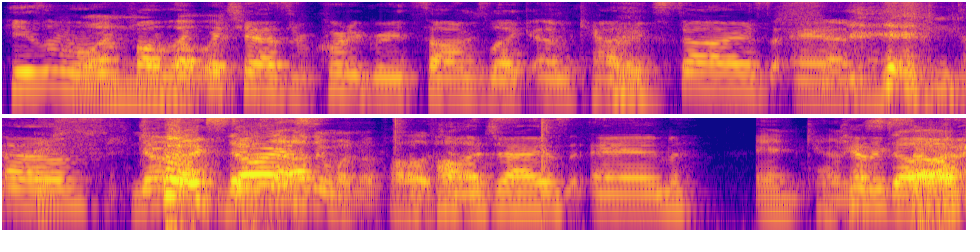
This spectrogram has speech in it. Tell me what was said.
he's in One One Republic, Republic. which has recorded great songs like um, "Counting Stars" and no, um, there's Counting the Stars, other one. Apologize. "Apologize" and And counting, "Counting stars.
